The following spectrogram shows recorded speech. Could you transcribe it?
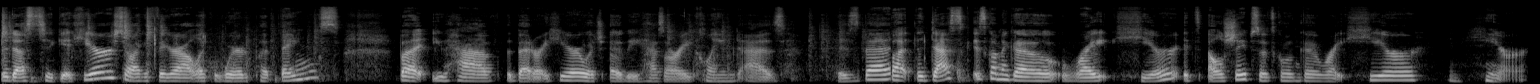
the desk to get here so I can figure out like where to put things. But you have the bed right here, which Obi has already claimed as his bed. But the desk is going to go right here. It's L-shaped, so it's going to go right here and here.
